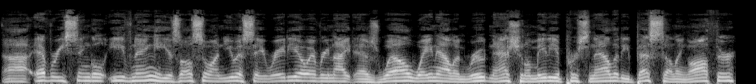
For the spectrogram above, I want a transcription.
Uh, every single evening. He is also on USA Radio every night as well. Wayne Allyn Root, national media personality, best-selling author,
